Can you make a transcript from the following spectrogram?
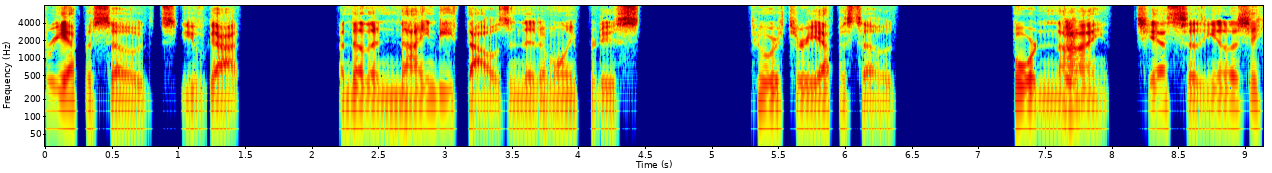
3 episodes, you've got another 90,000 that have only produced 2 or 3 episodes. 4 to 9. Yes, so you know, there's a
